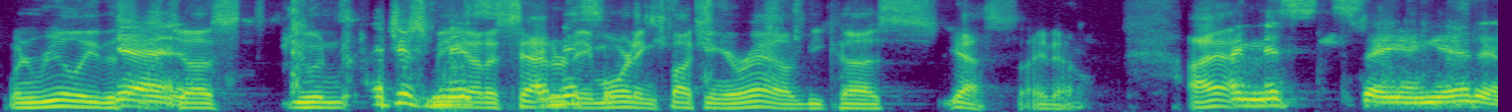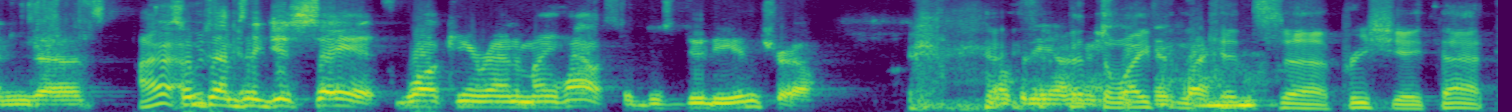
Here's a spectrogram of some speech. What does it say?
when really this Yeah. is just you and I just me miss, on a Saturday morning fucking around because yes, I know. I I, miss saying it, and uh, I, I was- sometimes I just say it walking around in my house. I just do the intro. Nobody I bet the wife and the kids uh, appreciate that.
